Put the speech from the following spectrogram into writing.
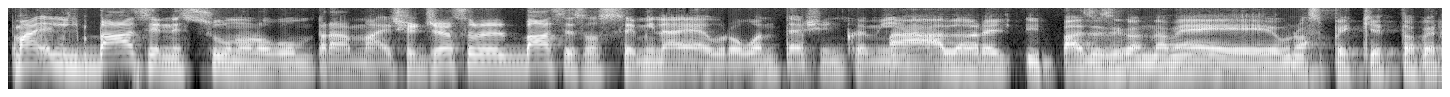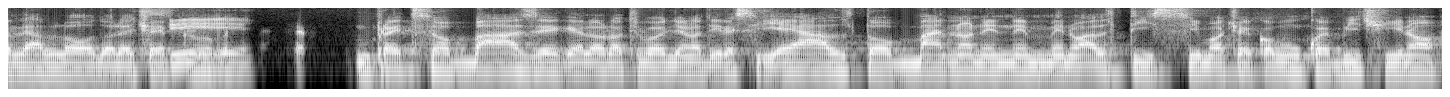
Ma il base nessuno lo compra mai. Cioè, già solo il base sono 6.000 euro. Quant'è? 5.000? Ma allora il, il, base, secondo me, è uno specchietto per le allodole. Cioè, sì. un prezzo base che loro ti vogliono dire sì, è alto, ma non è nemmeno altissimo. Cioè, comunque vicino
